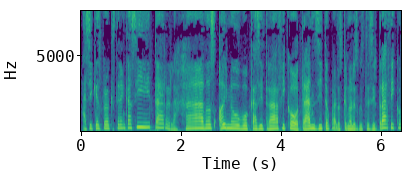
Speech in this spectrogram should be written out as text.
Así que espero que estén en casita, relajados. Hoy no hubo casi tráfico o tránsito para los que no les guste decir tráfico.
